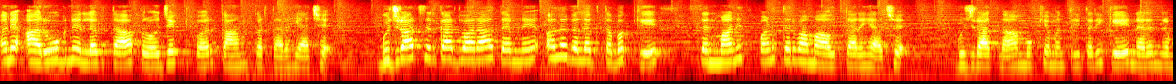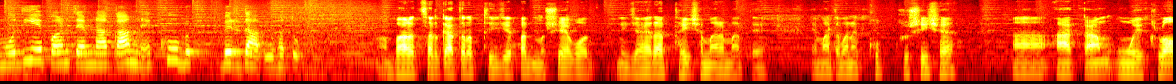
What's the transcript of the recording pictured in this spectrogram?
અને આ રોગને લગતા પ્રોજેક્ટ પર કામ કરતા રહ્યા છે. ગુજરાત સરકાર દ્વારા તેમને અલગ અલગ તબક્કે સન્માનિત પણ કરવામાં આવતા રહ્યા છે. ગુજરાતના મુખ્યમંત્રી તરીકે નરેન્દ્ર મોદીએ પણ તેમના કામને ખૂબ બિરદાવ્યું હતું. ભારત સરકાર તરફથી જે પદ્મશ્રી એવોર્ડની જાહેરાત થઈ છે મારા માટે એ માટે મને ખૂબ ખુશી છે. આ કામ હું એકલો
